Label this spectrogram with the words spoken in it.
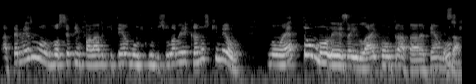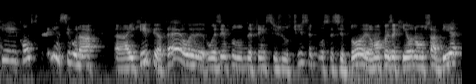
Até mesmo você tem falado que tem alguns clubes sul-americanos que, meu, não é tão moleza ir lá e contratar, né? Tem alguns Exato. que conseguem segurar a equipe, até o, o, exemplo do Defensa e Justiça que você citou, é uma coisa que eu não sabia,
